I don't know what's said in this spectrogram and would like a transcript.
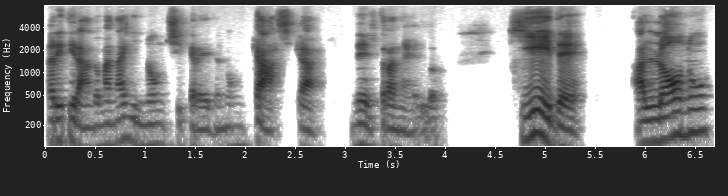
ritirando, ma Naghi non ci crede, non casca nel tranello. Chiede all'ONU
